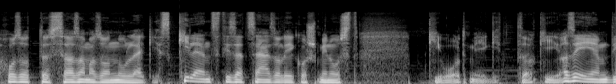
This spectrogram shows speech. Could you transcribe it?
hozott össze, az Amazon 0,9%-os mínuszt, ki volt még itt, aki az AMD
